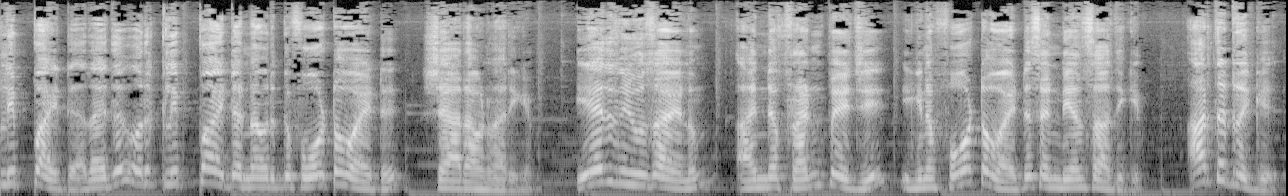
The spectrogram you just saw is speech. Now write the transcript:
ക്ലിപ്പായിട്ട് അതായത് ഒരു ക്ലിപ്പായിട്ട് തന്നെ അവർക്ക് ഫോട്ടോ ആയിട്ട് ഷെയർ ആവുന്നതായിരിക്കും. ഏത് ന്യൂസ് ആയാലും അതിന്റെ ഫ്രണ്ട് പേജ് ഇങ്ങനെ ഫോട്ടോ ആയിട്ട് സെൻഡ് ചെയ്യാൻ സാധിക്കും. അടുത്ത ട്രിക്ക്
